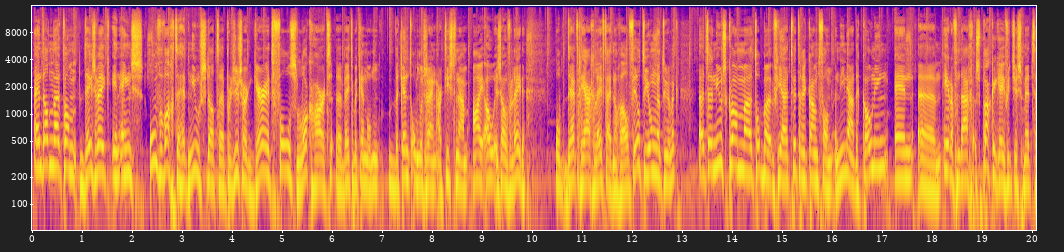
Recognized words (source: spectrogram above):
En dan eh, kwam deze week ineens onverwacht het nieuws dat eh, producer Garrett Foles Lockhart, eh, beter bekend, bekend onder zijn artiestennaam I.O., is overleden. Op 30-jarige leeftijd nog wel. Veel te jong natuurlijk. Het nieuws kwam tot me via het Twitter-account van Nina de Koning. En eerder vandaag sprak ik eventjes met,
